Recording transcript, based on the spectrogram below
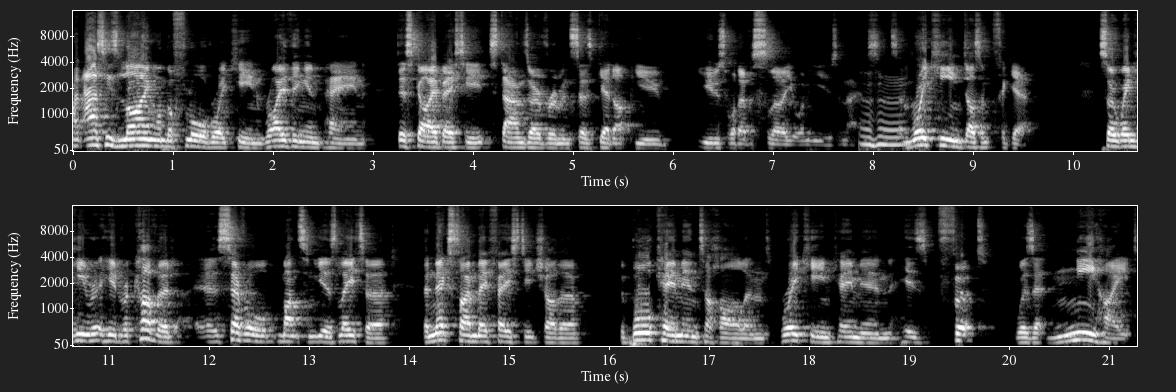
And as he's lying on the floor, Roy Keane, writhing in pain, this guy basically stands over him and says, Get up, you use whatever slur you want to use in that instance. Mhm. And Roy Keane doesn't forget. So when he re- he'd recovered uh, several months and years later, the next time they faced each other, the ball came into Haaland. Roy Keane came in. His foot was at knee height,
